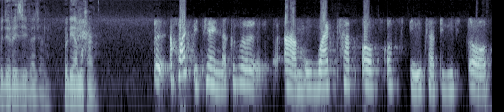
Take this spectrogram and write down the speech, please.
o di receive jalo o di amogela What depend like, um, what type of, of data do you store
